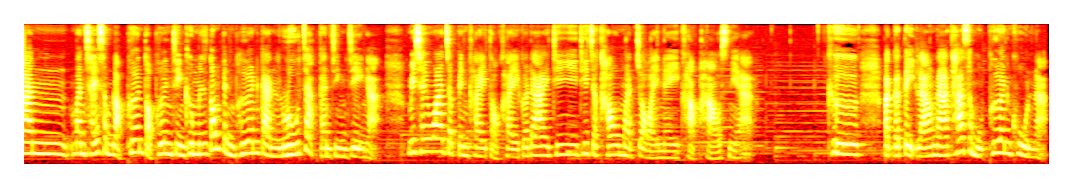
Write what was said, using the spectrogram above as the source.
มันมันใช้สำหรับเพื่อนต่อเพื่อนจริง คือมันจะต้องเป็นเพื่อนกันรู้จักกันจริง ๆอะ่ะ ไม่ใช่ว่าจะเป็นใครต่อใครก็ได้ที่ที่จะเข้ามาจอยใน Clubhouse เนี่ยคือปกติแล้วนะ ถ้าสมมติเพื่อนคุณอะ่ะ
